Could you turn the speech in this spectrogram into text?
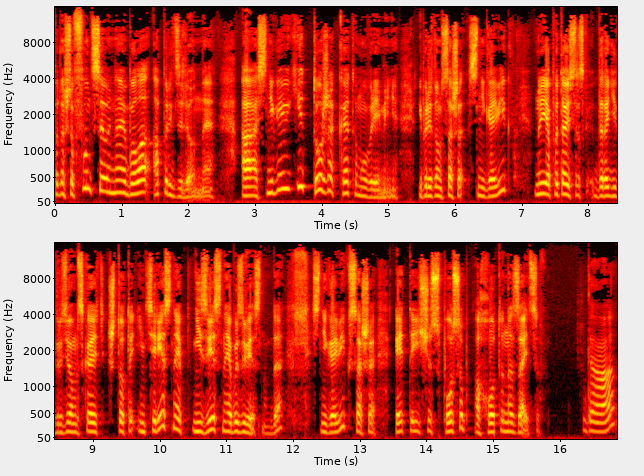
Потому что функция была определенная. А снеговики тоже к этому времени. И при том, Саша, снеговик, ну, я пытаюсь, дорогие друзья, вам рассказать что-то интересное, неизвестное об известном, да? Снеговик, Саша, это еще способ охоты на зайцев. Да.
